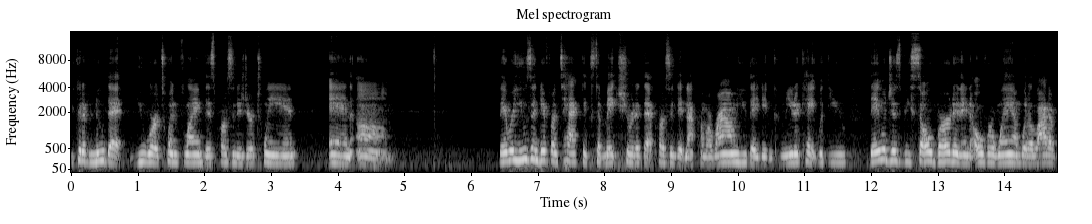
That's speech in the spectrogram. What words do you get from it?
You could have knew that you were a twin flame. This person is your twin, and um, they were using different tactics to make sure that that person did not come around you. They didn't communicate with you. They would just be so burdened and overwhelmed with a lot of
